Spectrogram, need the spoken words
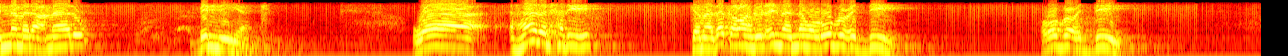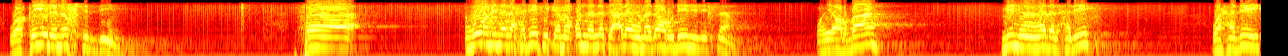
إنما الأعمال بالنيات. وهذا الحديث كما ذكر أهل العلم أنه ربع الدين. ربع الدين. وقيل نصف الدين. فهو من الأحاديث كما قلنا التي عليها مدار دين الإسلام. وهي أربعة منها هذا الحديث وحديث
